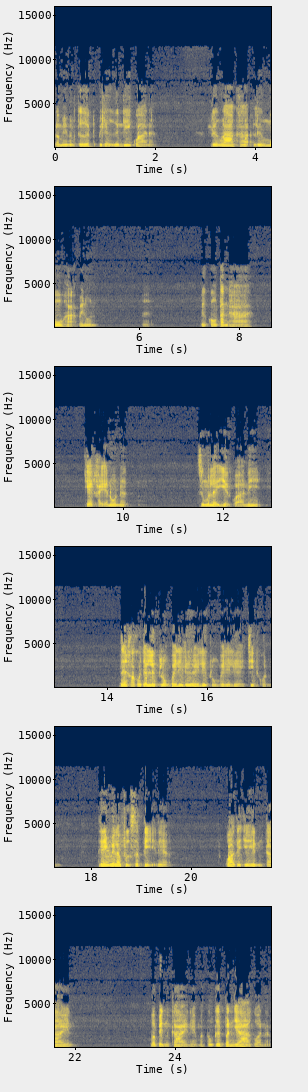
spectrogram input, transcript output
เราไม่ให้มันเกิดเป็นเรื่องอื่นดีกว่านะเรื่องราคะ เรื่องโมหะไปนู่นเรื่องของตัณหา แก้ไขอนุนน่ะ ซึ่งมันละเอียดกว่าอันนี้เนี่ยเขาก็จะลึกลงไปเรื่อยๆลึกลงไปเรื่อยๆจิตคน ทีนี้เวลาฝึกสติเนี่ย กว่าที่จะเห็นกาย ว่าเป็นกายเนี่ย มันต้องเกิดปัญญาก่อนนะ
